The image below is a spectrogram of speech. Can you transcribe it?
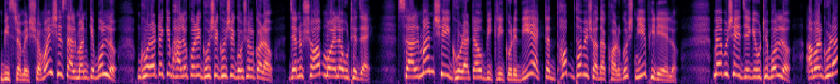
বিশ্রামের সময় সে সালমানকে বলল, ঘোড়াটাকে ভালো করে ঘষে ঘষে গোসল করাও, যেন সব ময়লা উঠে যায়। সালমান সেই ঘোড়াটাও বিক্রি করে দিয়ে একটা ধবধবে সদা খরগোশ নিয়ে ফিরে এলো। ব্যবসায়ী জেগে উঠে বলল, আমার ঘোড়া?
